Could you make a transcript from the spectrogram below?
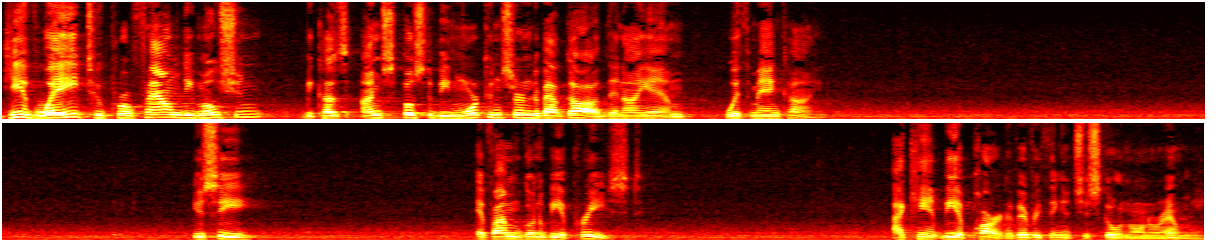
give way to profound emotion because I'm supposed to be more concerned about God than I am with mankind. You see, if I'm going to be a priest, I can't be a part of everything that's just going on around me.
